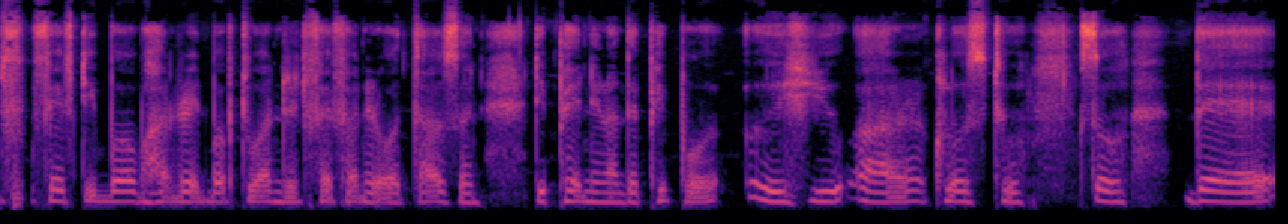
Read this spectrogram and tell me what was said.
50 bob, 100 bob, 200, 500, or 1000, depending on the people you are close to. So the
